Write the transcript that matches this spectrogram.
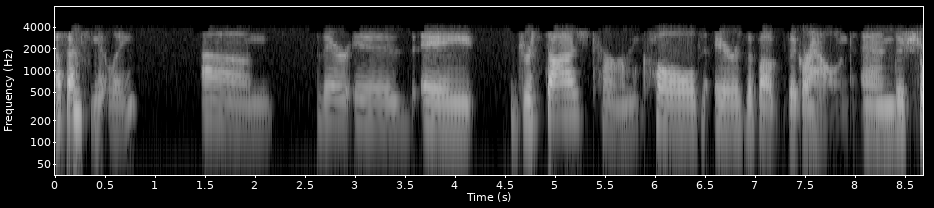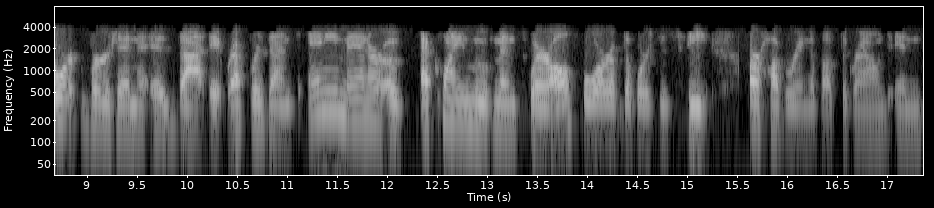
affectionately, um, there is a dressage term called airs above the ground. And the short version is that it represents any manner of equine movements where all four of the horse's feet are hovering above the ground in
